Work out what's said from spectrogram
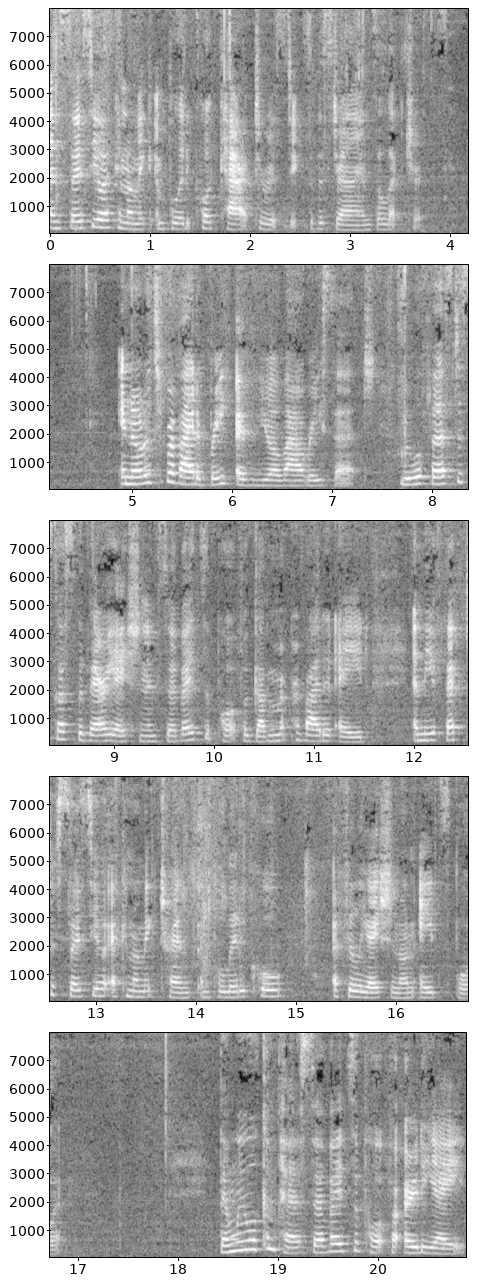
and socio-economic and political characteristics of Australians' electorates. In order to provide a brief overview of our research, we will first discuss the variation in surveyed support for government provided aid and the effect of socio-economic trends and political affiliation on aid support. Then we will compare surveyed support for ODA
